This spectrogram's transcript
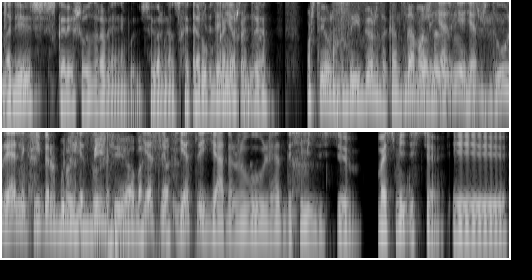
Надеюсь, скорейшее выздоровление будет, все вернется. Хотя Спасибо. руку, Да не, конечно, ты... вроде- Может, ты ее уже доебешь до конца. Да, может. Я, ж- не, я ж жду реально кибер... Будешь Слушай, её обо если, если я доживу лет до 70-80 и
